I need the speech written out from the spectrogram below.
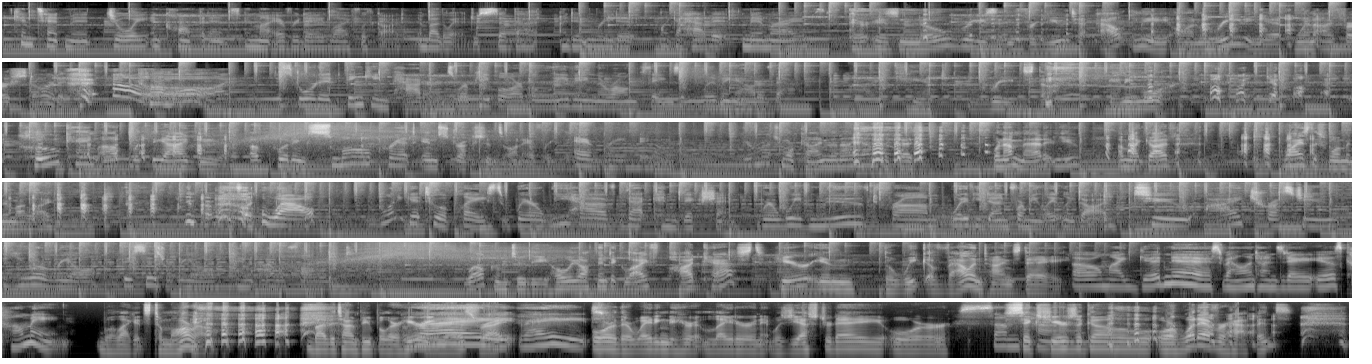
deep contentment, joy, and confidence in my everyday life with God. And by the way, I just said that. I didn't read it like I have it memorized. There is no reason for you to out me on reading it when I first started. Come oh. on. Distorted thinking patterns where people are believing the wrong things and living out of that. I can't read stuff anymore. Oh my God. Who came up with the idea of putting small print instructions on everything? Everything. You're much more kind than I am because when I'm mad at you, I'm like, God, why is this woman in my life? you know, it's like, Wow. I want to get to a place where we have that conviction, where we've moved from what have you done for me lately, God, to I trust you, you are real, this is real, and I will follow you. Welcome to the Wholly Authentic Life podcast here in the week of Valentine's Day. Oh my goodness, Valentine's Day is coming. Well, like it's tomorrow by the time people are hearing this, right? Right. Or they're waiting to hear it later and it was yesterday or Sometime. six years ago or whatever happens.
